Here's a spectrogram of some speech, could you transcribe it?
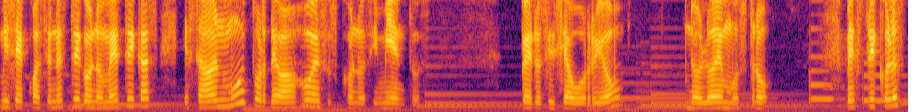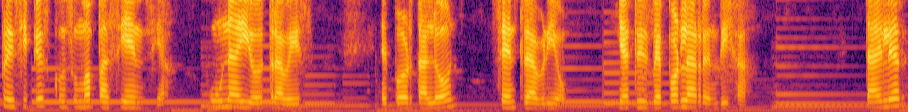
Mis ecuaciones trigonométricas estaban muy por debajo de sus conocimientos, pero si se aburrió, no lo demostró. Me explicó los principios con suma paciencia, una y otra vez. El portalón se entreabrió y atisbé por la rendija. Tyler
